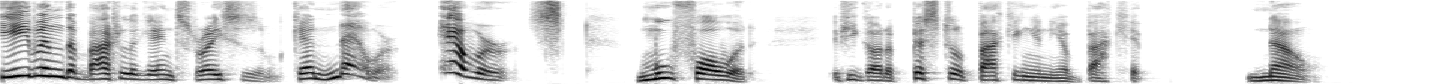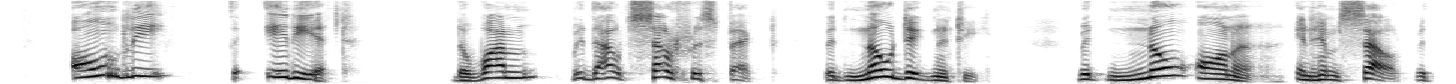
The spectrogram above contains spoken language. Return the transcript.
even the battle against racism can never, ever move forward if you got a pistol packing in your back hip. No. Only the idiot, the one without self respect, with no dignity, with no honor in himself, with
